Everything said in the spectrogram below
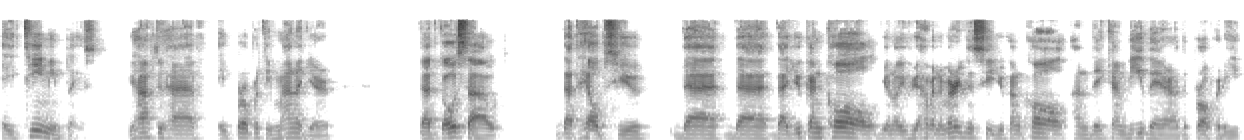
a team in place. You have to have a property manager that goes out, that helps you, that that that you can call. You know, if you have an emergency, you can call and they can be there at the property.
